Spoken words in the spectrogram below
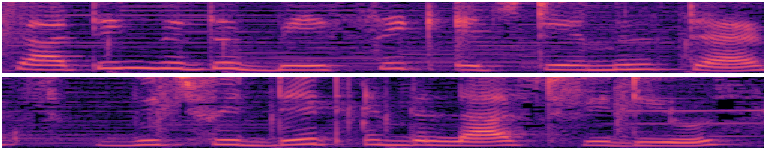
Starting with the basic HTML tags which we did in the last videos,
